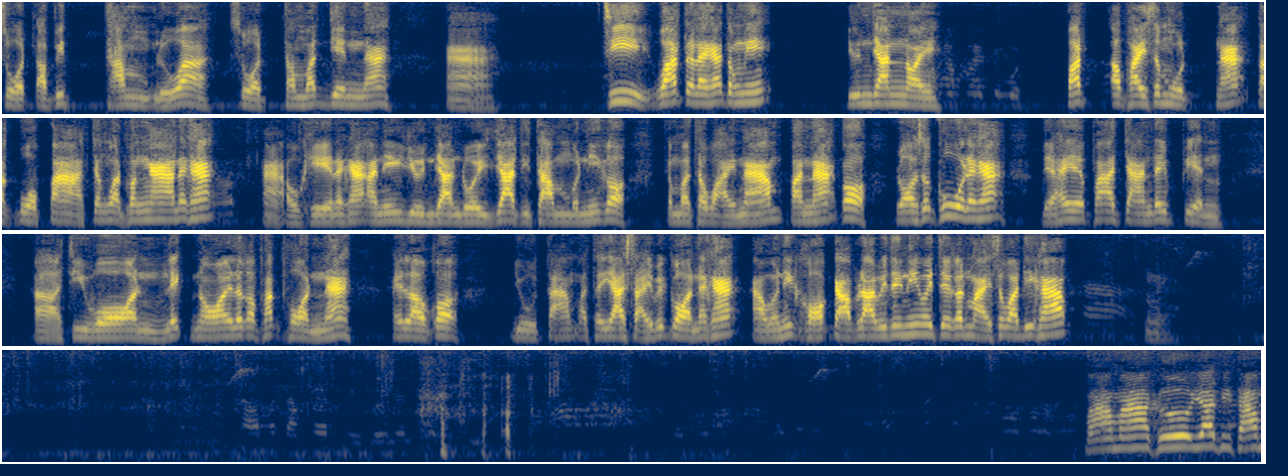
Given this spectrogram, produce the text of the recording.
สวดอภิธรรม หรือว่าสวดธรรมวัดเย็นนะ อ่า ที่วัดอะไรครับตรงนี้ ยืนยันหน่อย วัดอภัยสมุทรนะ ตะกัวป่าจังหวัดพังงานะคะ อ่าโอเคนะคะอันนี้ยืนยันโดยญาติธรรมวันนี้ก็จะมาถวายน้ำปานะก็รอสักครู่นะคะเดี๋ยวให้พระอาจารย์ได้เปลี่ยนอ่าจีวรเล็กน้อยแล้วก็พักผ่อนนะ ให้เราก็อยู่ตามอัธยาศัยไปก่อนนะคะอ่าวันนี้ขอกราบลาไปที่นี้ไว้เจอกันใหม่สวัสดีครับมามาคือญาติธรรม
